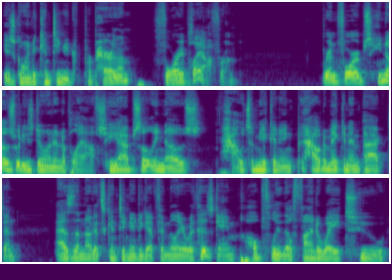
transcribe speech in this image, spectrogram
is going to continue to prepare them for a playoff run. Bryn Forbes, he knows what he's doing in the playoffs. He absolutely knows how to make an how to make an impact and as the Nuggets continue to get familiar with his game, hopefully they'll find a way to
